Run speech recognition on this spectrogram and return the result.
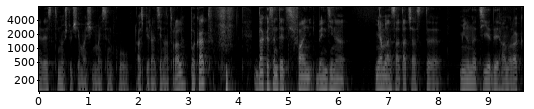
în rest nu știu ce mașini mai sunt cu aspirație naturală. Păcat! Dacă sunteți fani benzină, mi-am lansat această minunăție de hanorac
